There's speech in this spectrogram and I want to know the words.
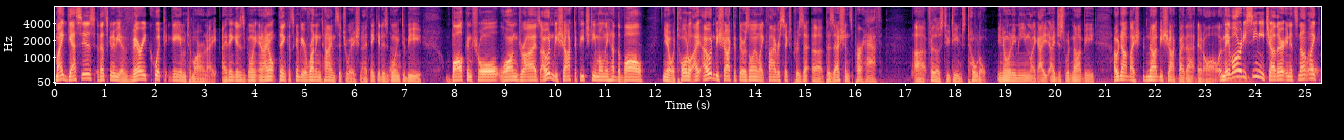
my guess is that's going to be a very quick game tomorrow night. I think it is going, and I don't think it's going to be a running time situation. I think it is going to be ball control, long drives. I wouldn't be shocked if each team only had the ball, you know, a total. I, I wouldn't be shocked if there was only like five or six prese- uh, possessions per half uh, for those two teams total. You know what I mean? Like I, I just would not be, I would not by not be shocked by that at all. And they've already seen each other, and it's not like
